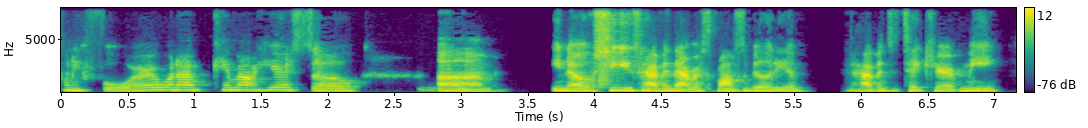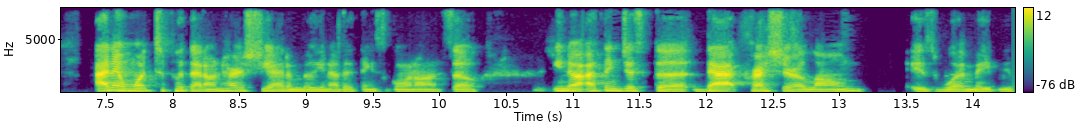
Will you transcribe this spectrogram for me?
24 when I came out here. So, mm. um, you know, she's having that responsibility of having to take care of me. I didn't want to put that on her. She had a million other things going on. So you know i think just the that pressure alone is what made me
